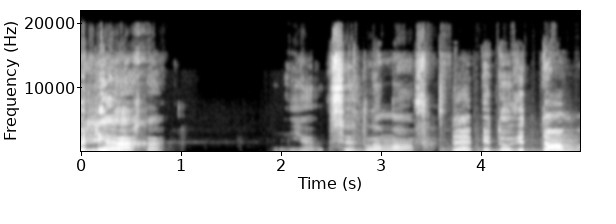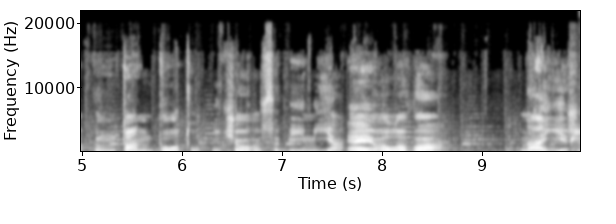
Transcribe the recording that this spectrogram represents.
Бляха. Я все зламав. Все, піду віддам Тунтан боту. Нічого собі ім'я. Ей, голова. На, їж.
